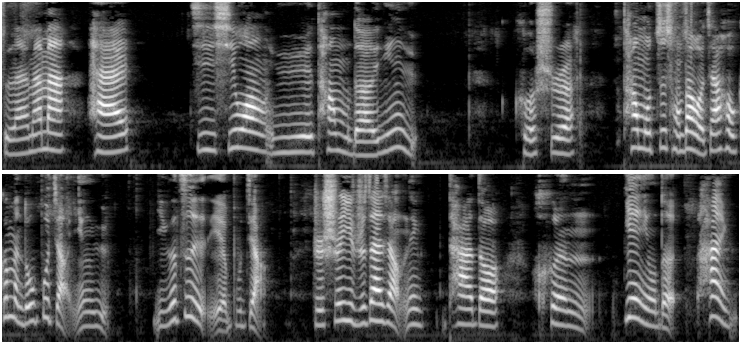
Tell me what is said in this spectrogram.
本来妈妈还寄希望于汤姆的英语，可是汤姆自从到我家后根本都不讲英语，一个字也不讲，只是一直在讲那他的。很别扭的汉语，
